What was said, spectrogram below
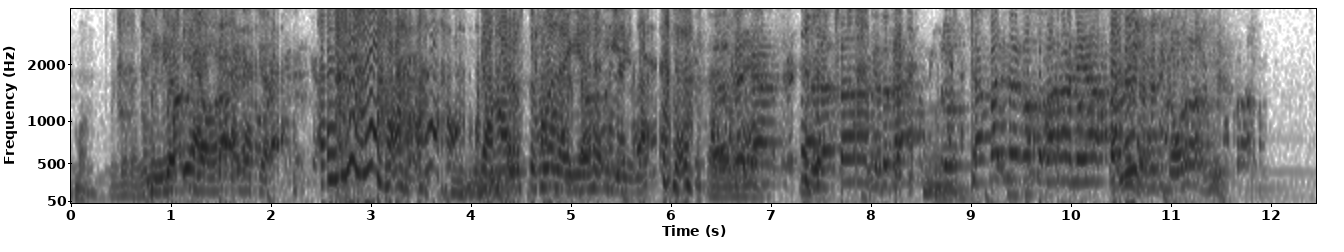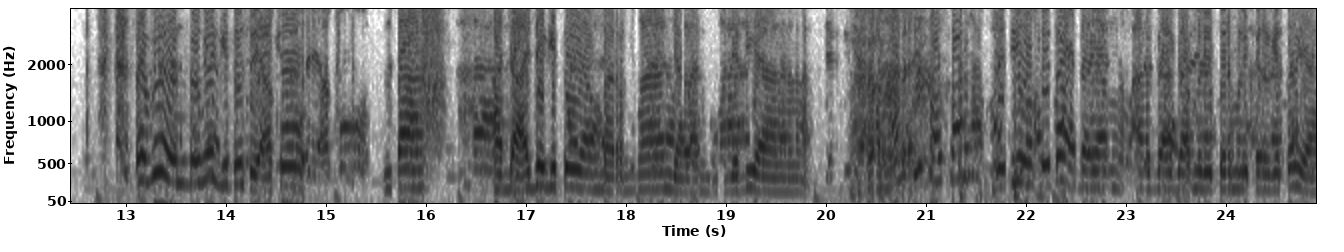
Minimal Jadi tiga ya- orang ada sih ya. Gak harus semua lagi ya, gila. Kalau kan ya, datang gitu kan. Belum siapa nih customer nih ya? Tapi jaga tiga orang. Tapi untungnya gitu sih, aku entah ada aja gitu yang barengan jalan. Jadi ya aman sih so far. Jadi waktu itu ada yang agak-agak melipir-melipir gitu ya,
